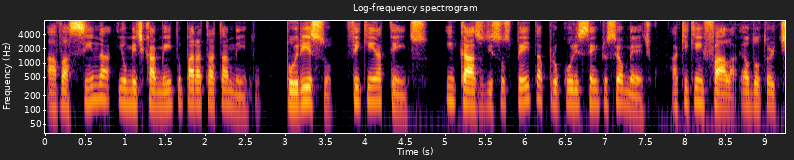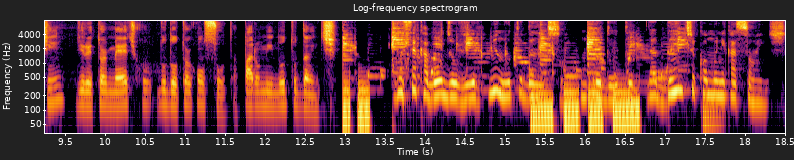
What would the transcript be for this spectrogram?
a vacina e o medicamento para tratamento. Por isso, fiquem atentos. Em caso de suspeita, procure sempre o seu médico. Aqui quem fala é o Dr. Tim, diretor médico do Doutor Consulta, para o Minuto Dante. Você acabou de ouvir Minuto Dante, um produto da Dante Comunicações.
